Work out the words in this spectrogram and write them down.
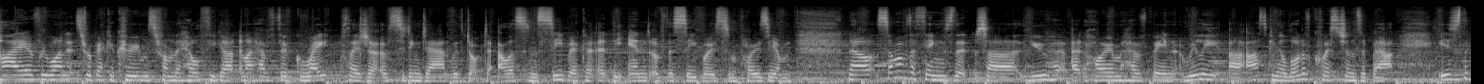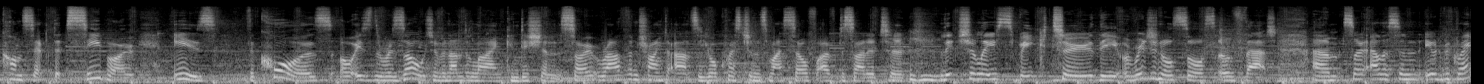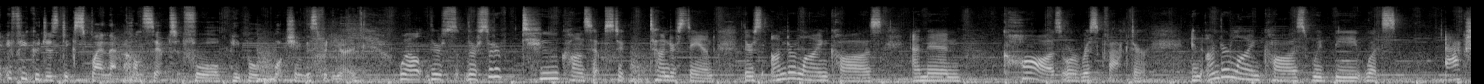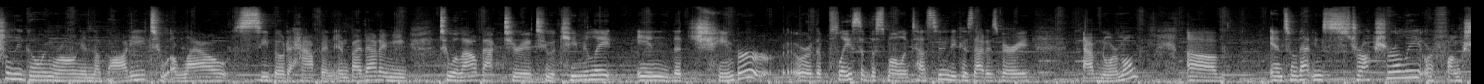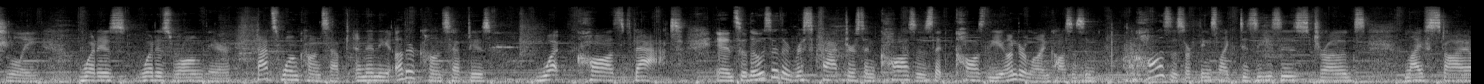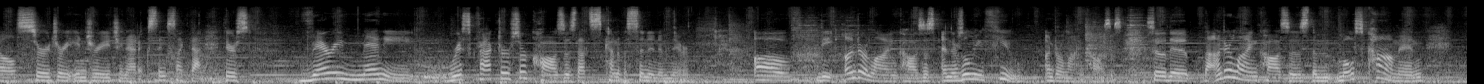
Hi everyone, it's Rebecca Coomes from The Healthy Gut, and I have the great pleasure of sitting down with Dr. Allison Siebecker at the end of the SIBO Symposium. Now, some of the things that uh, you at home have been really uh, asking a lot of questions about is the concept that SIBO is the cause or is the result of an underlying condition. So rather than trying to answer your questions myself, I've decided to literally speak to the original source of that. Um, so, Allison, it would be great if you could just explain that concept for people watching this video. Well, there's there's sort of two concepts to, to understand. There's underlying cause and then cause or risk factor. An underlying cause would be what's actually going wrong in the body to allow SIBO to happen. And by that I mean to allow bacteria to accumulate in the chamber or the place of the small intestine because that is very abnormal. Um, and so that means structurally or functionally what is what is wrong there. That's one concept. And then the other concept is what caused that. And so those are the risk factors and causes that cause the underlying causes. And causes are things like diseases, drugs, lifestyle, surgery, injury, genetics, things like that. There's very many risk factors or causes, that's kind of a synonym there, of the underlying causes, and there's only a few underlying causes. So the, the underlying causes, the most common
